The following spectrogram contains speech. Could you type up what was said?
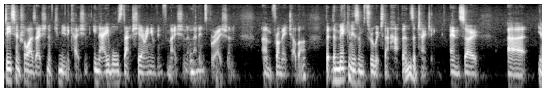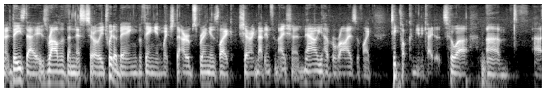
decentralization of communication enables that sharing of information and mm -hmm. that mm-hmm. inspiration um, from each other. But the mechanisms through which that happens are changing, and so. Uh, you know, these days, rather than necessarily Twitter being the thing in which the Arab Spring is like sharing that information, now you have a rise of like TikTok communicators who are um, uh,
